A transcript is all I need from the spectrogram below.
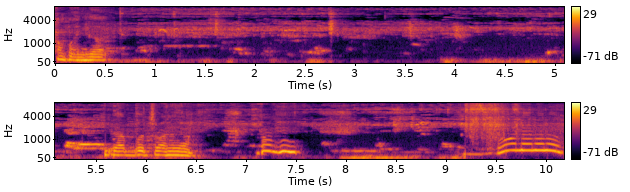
Oh my god. They're both running out. Running. Oh no no no.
